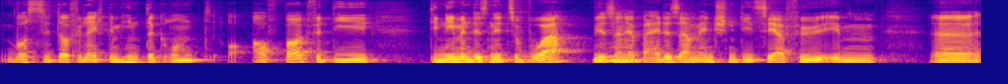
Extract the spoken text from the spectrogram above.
was sich da vielleicht im Hintergrund aufbaut. Für die, die nehmen das nicht so wahr. Wir mhm. sind ja beides auch Menschen, die sehr viel eben äh,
